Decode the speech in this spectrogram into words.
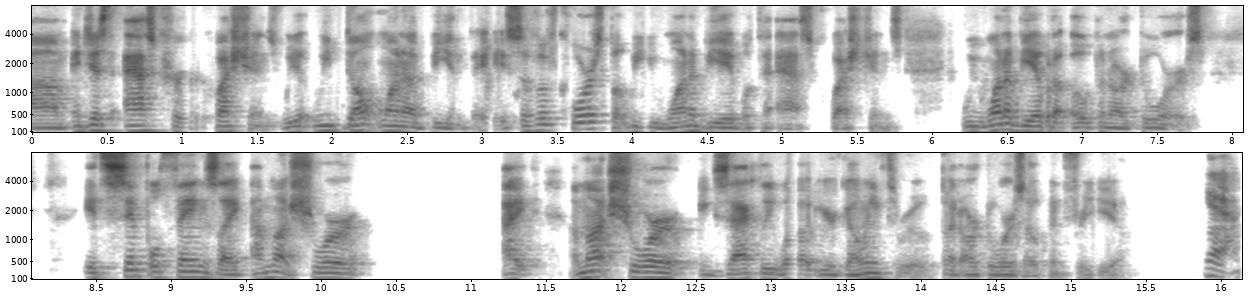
um, and just ask her questions. We we don't want to be invasive, of course, but we want to be able to ask questions. We want to be able to open our doors. It's simple things like I'm not sure. I I'm not sure exactly what you're going through, but our doors open for you. Yeah.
